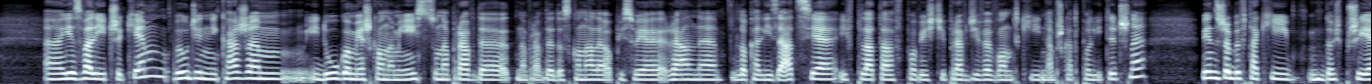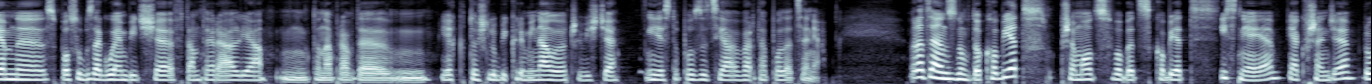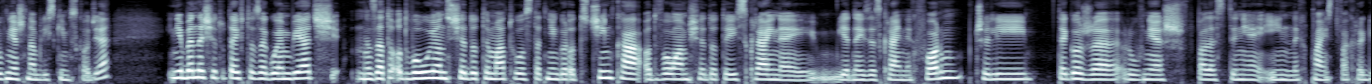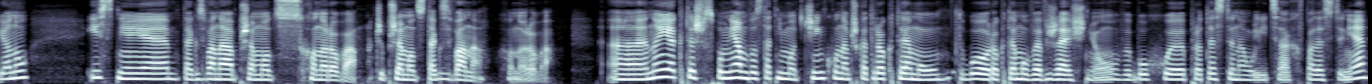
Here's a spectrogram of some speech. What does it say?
E, jest Walijczykiem, był dziennikarzem i długo mieszkał na miejscu. Naprawdę, naprawdę doskonale opisuje realne lokalizacje i wplata w powieści prawdziwe wątki, na przykład polityczne. Więc, żeby w taki dość przyjemny sposób zagłębić się w tamte realia, mm, to naprawdę, mm, jak ktoś lubi kryminały, oczywiście jest to pozycja warta polecenia. Wracając znów do kobiet, przemoc wobec kobiet istnieje, jak wszędzie, również na Bliskim Wschodzie. I nie będę się tutaj w to zagłębiać, za to odwołując się do tematu ostatniego odcinka, odwołam się do tej skrajnej, jednej ze skrajnych form, czyli tego, że również w Palestynie i innych państwach regionu istnieje tak zwana przemoc honorowa, czy przemoc tak zwana honorowa. E, no i jak też wspomniałam w ostatnim odcinku, na przykład rok temu, to było rok temu we wrześniu, wybuchły protesty na ulicach w Palestynie,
